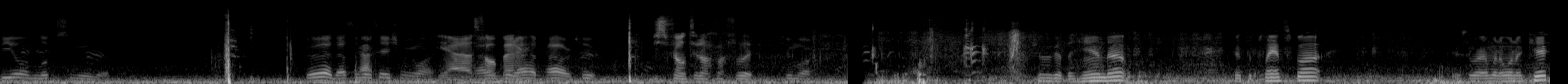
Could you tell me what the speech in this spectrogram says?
feel and look smoother. Good. That's the rotation we want. Yeah, that That felt better. I had power too. Just felt it off my foot. Two more. So we got the hand up. Got the plant spot. This is where I'm gonna want to kick.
